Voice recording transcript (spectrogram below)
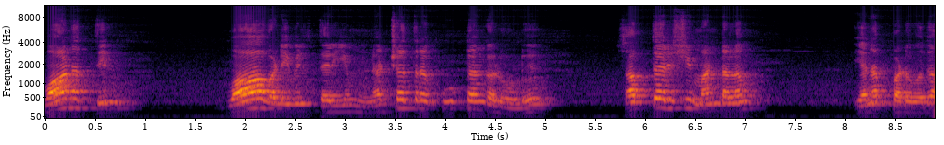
வானத்தில் வா வடிவில் தெரியும் நட்சத்திர கூட்டங்களோடு சப்தரிஷி மண்டலம் எனப்படுவது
